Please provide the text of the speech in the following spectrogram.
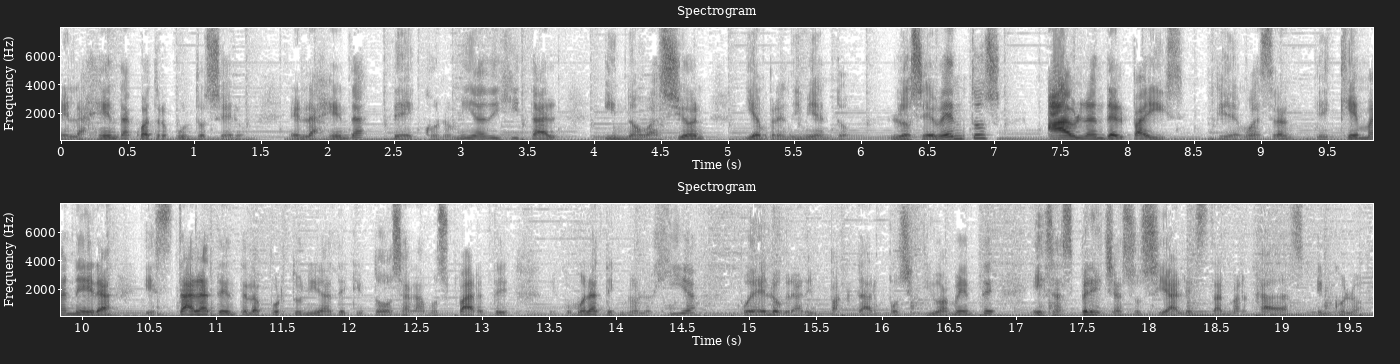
en la Agenda 4.0, en la Agenda de Economía Digital, Innovación y Emprendimiento. Los eventos hablan del país y demuestran de qué manera está latente la oportunidad de que todos hagamos parte de cómo la tecnología puede lograr impactar positivamente esas brechas sociales tan marcadas en Colombia.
